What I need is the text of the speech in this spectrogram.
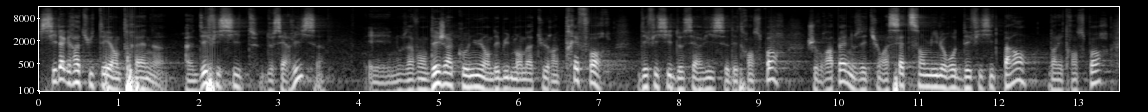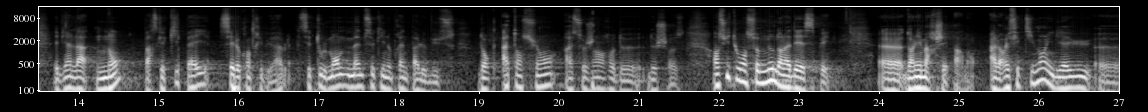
Si la gratuité entraîne un déficit de services, et nous avons déjà connu en début de mandature un très fort déficit de services des transports, je vous rappelle, nous étions à 700 000 euros de déficit par an dans les transports, eh bien là, non, parce que qui paye, c'est le contribuable, c'est tout le monde, même ceux qui ne prennent pas le bus. Donc attention à ce genre de, choses. Ensuite, où en sommes-nous dans la DSP euh, Dans les marchés, pardon. Alors effectivement, il y a eu euh,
